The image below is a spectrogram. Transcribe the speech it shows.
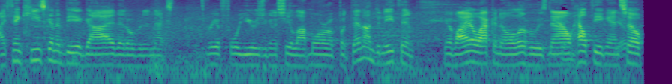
I think he's going to be a guy that over the next three or four years you're going to see a lot more of. But then underneath him, you have Ayo Akinola, who is now healthy again. Yep. So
